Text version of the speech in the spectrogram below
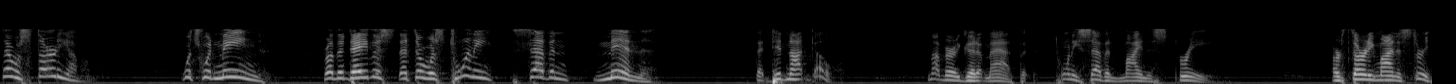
There was 30 of them, which would mean, Brother Davis, that there was 27 men that did not go. I'm not very good at math, but 27 minus 3. Or 30 minus 3.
